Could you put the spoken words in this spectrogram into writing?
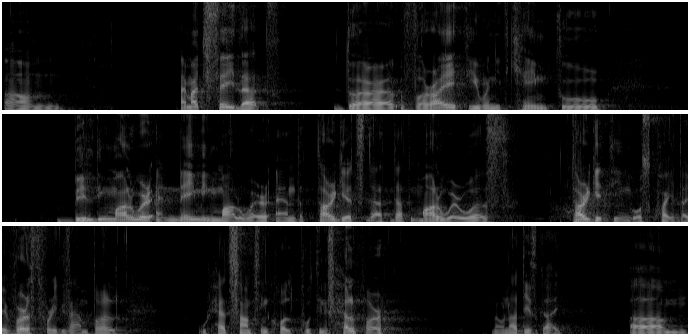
Um, I might say that the variety when it came to building malware and naming malware and the targets that that malware was targeting was quite diverse. For example, we had something called Putin's helper. No, not this guy. Um,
